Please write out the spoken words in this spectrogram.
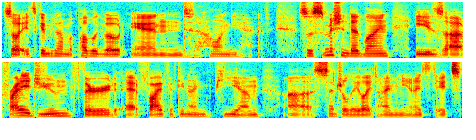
so it's going to become a public vote, and how long do you have? So the submission deadline is uh, Friday, June 3rd at 5:59 p.m. Uh, Central Daylight Time in the United States.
